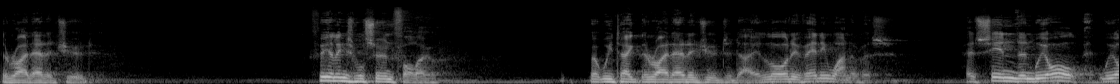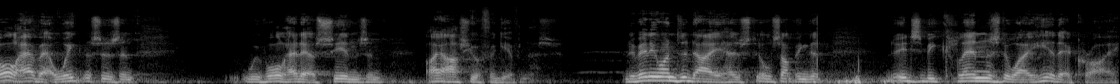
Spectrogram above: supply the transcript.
the right attitude. Feelings will soon follow, but we take the right attitude today. Lord, if any one of us has sinned, and we all, we all have our weaknesses and we've all had our sins, and I ask your forgiveness. And if anyone today has still something that needs to be cleansed away, hear their cry.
